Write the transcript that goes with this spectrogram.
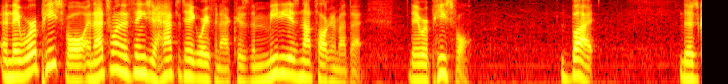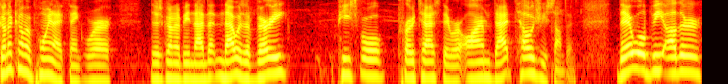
and they were peaceful, and that's one of the things you have to take away from that because the media is not talking about that. They were peaceful, but there's going to come a point, I think, where there's going to be now that, that was a very peaceful protest. They were armed. That tells you something. There will be other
